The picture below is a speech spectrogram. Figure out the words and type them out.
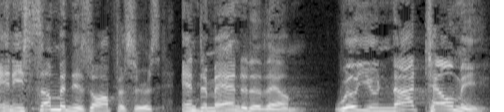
And he summoned his officers and demanded of them, Will you not tell me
